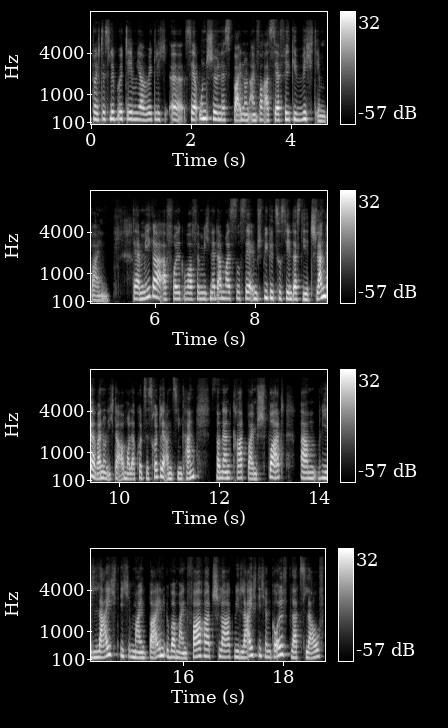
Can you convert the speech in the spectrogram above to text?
durch das Lipödem ja wirklich äh, sehr unschönes Bein und einfach auch sehr viel Gewicht im Bein. Der Mega-Erfolg war für mich nicht einmal so sehr im Spiegel zu sehen, dass die jetzt schlanker waren und ich da auch mal ein kurzes Röckle anziehen kann, sondern gerade beim Sport, ähm, wie leicht ich mein Bein über mein Fahrrad schlag, wie leicht ich einen Golfplatz laufe,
